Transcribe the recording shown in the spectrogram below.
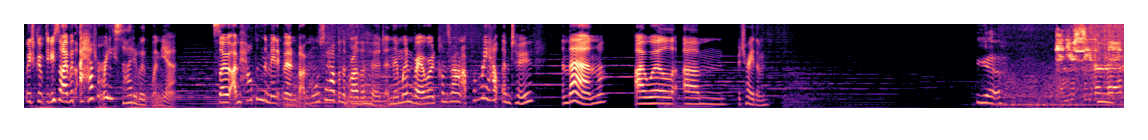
Which group did you side with? I haven't really sided with one yet. So I'm helping the Minutemen, but I'm also helping the Brotherhood. And then when Railroad comes around, I'll probably help them too. And then I will um betray them. Yeah. Can you see them, ma'am?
